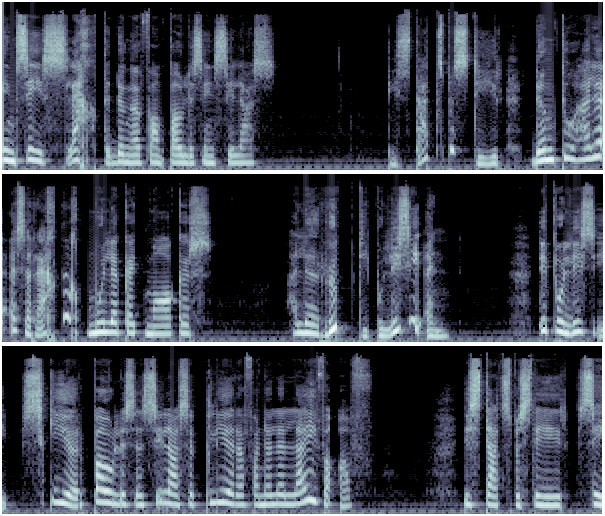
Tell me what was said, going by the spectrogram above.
en sê slegte dinge van Paulus en Silas. Die stadsbestuur dink toe hulle is regtig moeilikheidmakers. Hulle roep die polisie in. Die polisie skeur Paulus en Silas se klere van hulle lywe af. Die stadsbestuur sê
